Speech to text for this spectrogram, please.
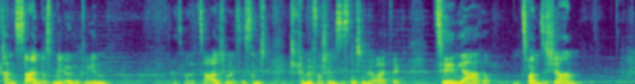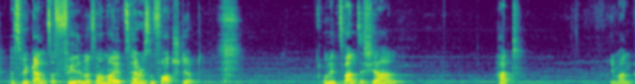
Kann es sein, dass mir irgendwie in, jetzt mal eine Zahl, ich meine, es ist nicht, ich kann mir vorstellen, es ist nicht mehr weit weg. Zehn Jahre, in 20 Jahren, dass wir ganze Filme, sagen wir mal jetzt Harrison Ford stirbt, und in 20 Jahren hat jemand,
